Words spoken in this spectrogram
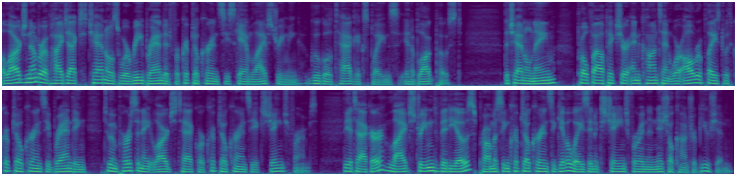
A large number of hijacked channels were rebranded for cryptocurrency scam live streaming, Google TAG explains in a blog post. The channel name, profile picture, and content were all replaced with cryptocurrency branding to impersonate large tech or cryptocurrency exchange firms. The attacker live streamed videos promising cryptocurrency giveaways in exchange for an initial contribution.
